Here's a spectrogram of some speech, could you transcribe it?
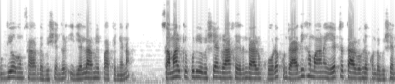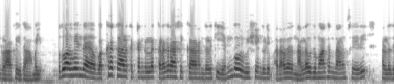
உத்தியோகம் சார்ந்த விஷயங்கள் இது எல்லாமே பார்த்திங்கன்னா சமாளிக்கக்கூடிய விஷயங்களாக இருந்தாலும் கூட கொஞ்சம் அதிகமான ஏற்றத்தாழ்வுகளை கொண்ட விஷயங்களாக இது அமையும். பொதுவாகவே இந்த வக்கர காலகட்டங்களில் கடகராசிக்காரங்களுக்கு எந்த ஒரு விஷயங்களையும் அதாவது அது நல்ல விதமாக இருந்தாலும் சரி அல்லது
